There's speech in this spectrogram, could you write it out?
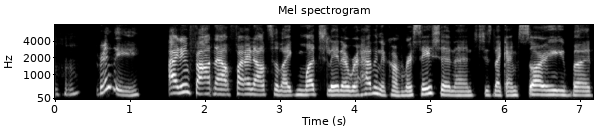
Mhm. Really? I didn't find out find out till like much later. We're having a conversation and she's like, I'm sorry, but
